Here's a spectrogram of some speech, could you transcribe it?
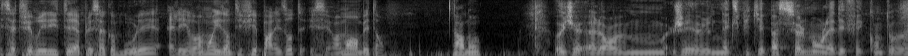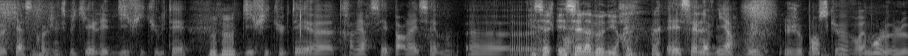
cette fébrilité, appelez ça comme vous voulez, elle est vraiment identifiée par les autres et c'est vraiment embêtant. Arnaud? Oui, je- alors, euh, je n'expliquais pas seulement la défaite contre euh, Castres, j'expliquais les difficultés, Mhm. difficultés euh, traversées par la SM. Euh, et c'est l'avenir. et c'est l'avenir, oui. Je pense que vraiment le, le-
